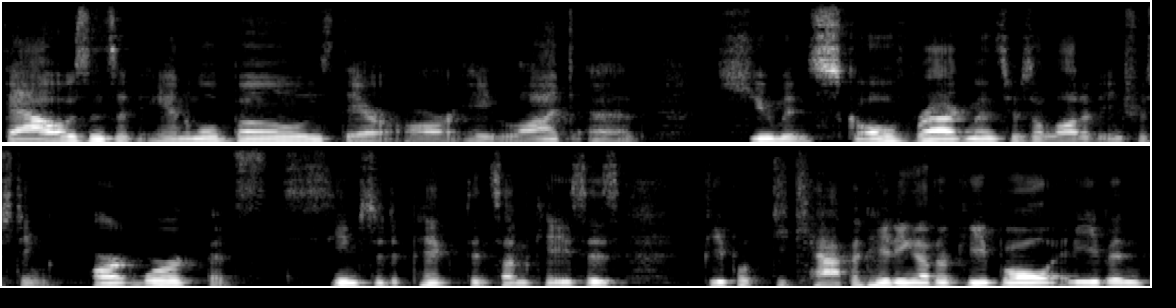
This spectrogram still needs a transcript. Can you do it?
thousands of animal bones. There are a lot of human skull fragments. There's a lot of interesting artwork that seems to depict, in some cases, people decapitating other people and even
